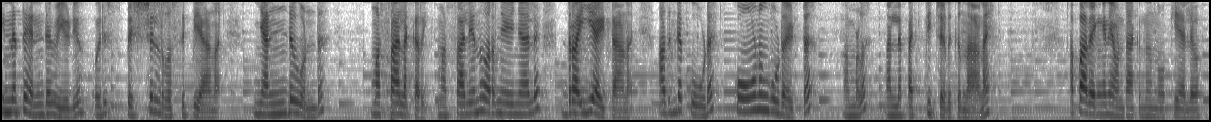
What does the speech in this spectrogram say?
ഇന്നത്തെ എന്റെ വീഡിയോ ഒരു സ്പെഷ്യൽ റെസിപ്പിയാണ് ഞണ്ട് കൊണ്ട് മസാലക്കറി. മസാല എന്ന് പറഞ്ഞു കഴിഞ്ഞാൽ ഡ്രൈ ആയിട്ടാണ്. അതിന്റെ കൂടെ കോണും കൂടെ ഇട്ട് നമ്മൾ നല്ല പറ്റിച്ചെടുക്കുന്നതാണ്. അപ്പോൾ അതെങ്ങനെയാണ് ഉണ്ടാക്കുന്നത് നോക്കിയാലോ.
